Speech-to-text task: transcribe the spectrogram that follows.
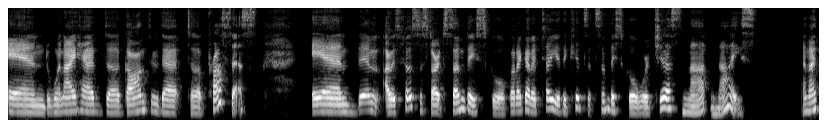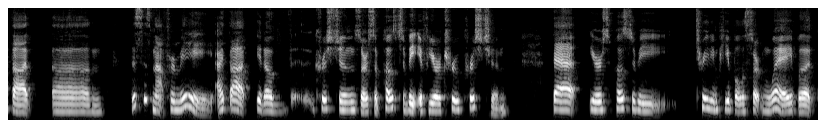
And when I had uh, gone through that uh, process, and then I was supposed to start Sunday school, but I got to tell you, the kids at Sunday school were just not nice. And I thought, um, this is not for me. I thought, you know, Christians are supposed to be, if you're a true Christian, that you're supposed to be treating people a certain way, but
